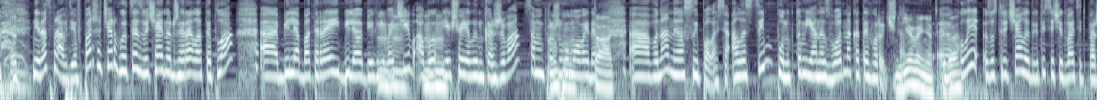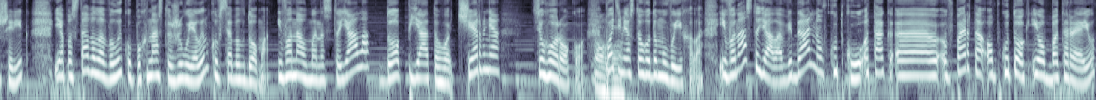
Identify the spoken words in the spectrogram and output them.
ні, насправді в першу чергу це звичайно джерела тепла е, біля батарей, біля обігрівачів, або якщо ялинка жива, саме про живу Мгм. мова йде, Так. а, вона не осипалася. Але з цим пунктом я не згодна категорично. Є винятки, Е, да? Коли зустрічали 2021 рік, я поставила велику пухнасту живу ялинку в себе вдома, і вона в мене стояла до 5 червня. Цього року Ого. потім я з того дому виїхала, і вона стояла в ідеально в кутку, отак е, вперта об куток і об батарею.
